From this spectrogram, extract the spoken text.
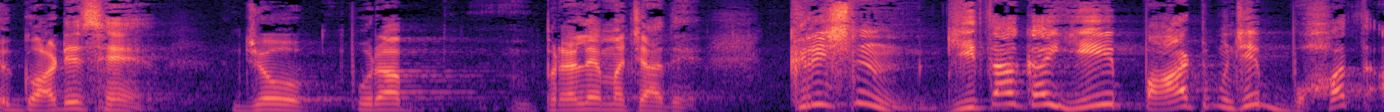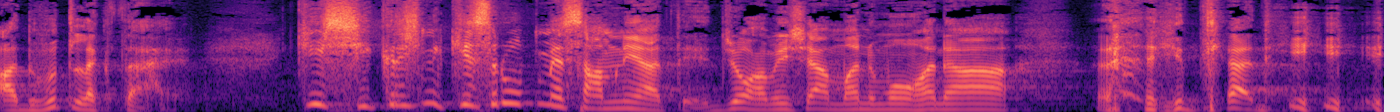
गॉडेस हैं जो पूरा प्रलय मचा दे। कृष्ण, गीता का ये पार्ट मुझे बहुत अद्भुत लगता है कि श्री कृष्ण किस रूप में सामने आते जो हमेशा मनमोहना, इत्यादि,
